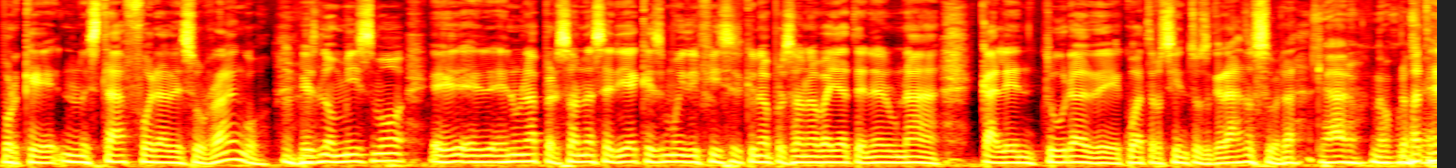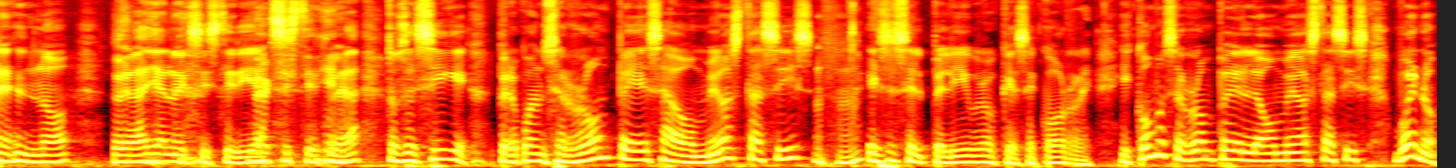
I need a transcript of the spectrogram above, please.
Porque está fuera de su rango. Es lo mismo eh, en una persona sería que es muy difícil que una persona vaya a tener una calentura de 400 grados, ¿verdad? Claro, no. No, no ¿verdad? Ya no existiría. No existiría. Entonces sigue, pero cuando se rompe esa homeostasis, ese es el peligro que se corre. ¿Y cómo se rompe la homeostasis? Bueno,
